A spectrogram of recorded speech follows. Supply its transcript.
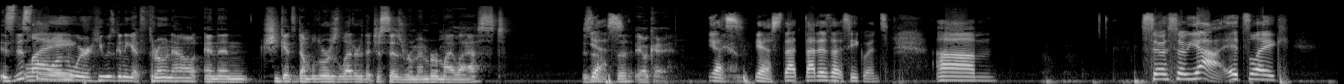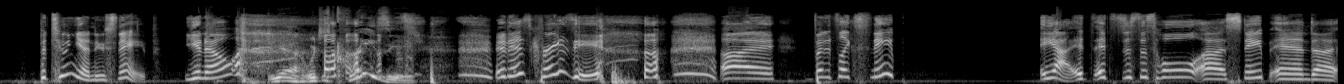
Is this Like- the one where he was going to get thrown out and then she gets Dumbledore's letter that just says "Remember my last"? Is Yes. that the okay? Yes, Man. yes, that that is that sequence. Um, so so yeah, it's like Petunia knew Snape. You know, Yeah, which is crazy. it is crazy. uh, but it's like Snape. Yeah, it's it's just this whole uh, Snape and uh,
